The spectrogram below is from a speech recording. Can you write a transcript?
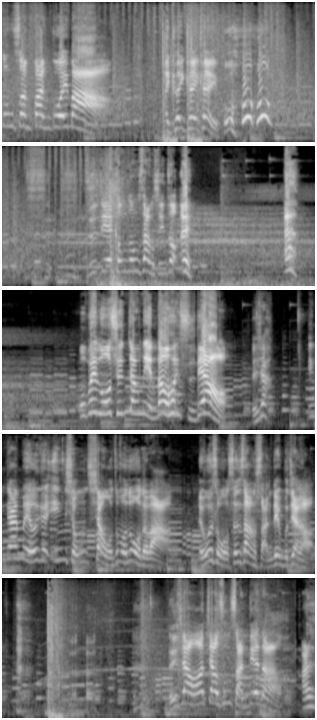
中算犯规吧？哎，可以可以可以！嚯嚯嚯！直接空中上行走！哎哎，我被螺旋桨碾到会死掉！等一下。应该没有一个英雄像我这么弱的吧？哎，为什么我身上闪电不见了？等一下，我要叫出闪电啊！哎，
